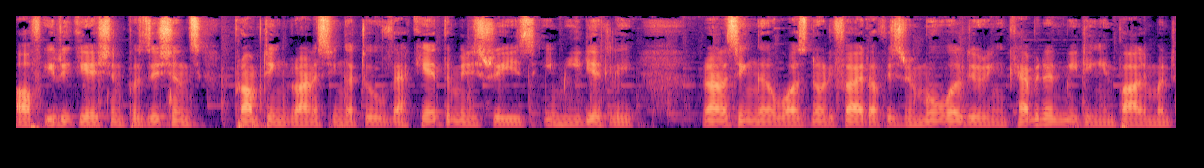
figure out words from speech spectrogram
of Irrigation positions, prompting Ranasinghe to vacate the ministries immediately. Ranasinghe was notified of his removal during a cabinet meeting in Parliament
